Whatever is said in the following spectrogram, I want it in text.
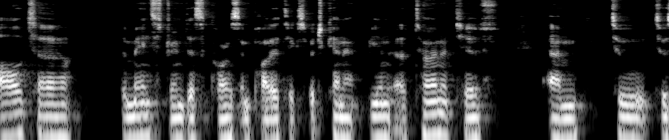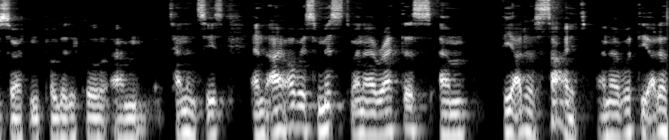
alter the mainstream discourse in politics, which can be an alternative um, to to certain political um, tendencies. And I always missed when I read this um, the other side, and I would the other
